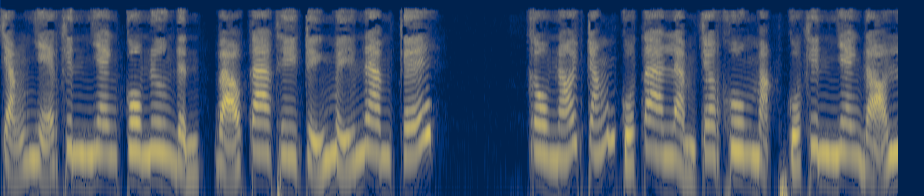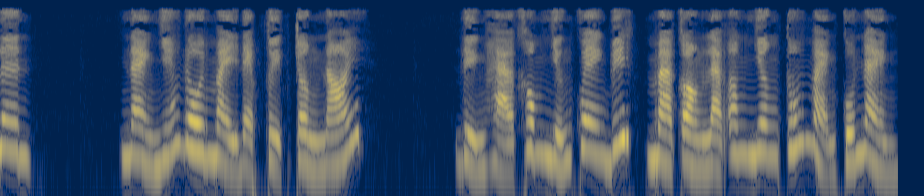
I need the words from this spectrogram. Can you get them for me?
chẳng nhẽ khinh nhan cô nương định bảo ta thi triển Mỹ Nam kế. Câu nói trắng của ta làm cho khuôn mặt của khinh nhan đỏ lên. Nàng nhíu đôi mày đẹp tuyệt trần nói. Điện hạ không những quen biết mà còn là ân nhân cứu mạng của nàng.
